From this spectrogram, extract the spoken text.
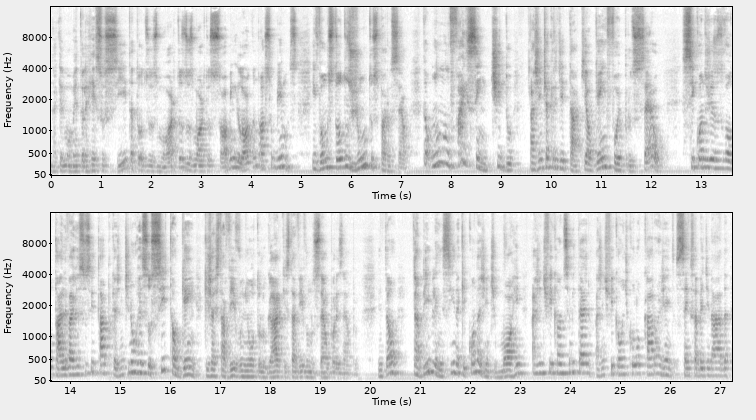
naquele momento ele ressuscita todos os mortos, os mortos sobem e logo nós subimos. E vamos todos juntos para o céu. Então, não faz sentido a gente acreditar que alguém foi para o céu se quando Jesus voltar ele vai ressuscitar, porque a gente não ressuscita alguém que já está vivo em outro lugar, que está vivo no céu, por exemplo. Então, a Bíblia ensina que quando a gente morre, a gente fica lá no cemitério, a gente fica onde colocaram a gente, sem saber de nada,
